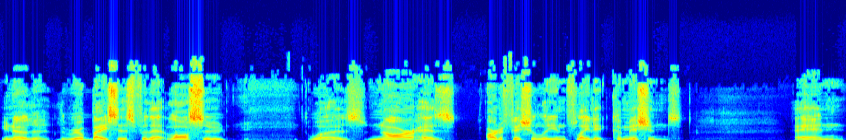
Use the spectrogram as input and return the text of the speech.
you know, the, the real basis for that lawsuit was NAR has artificially inflated commissions. And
